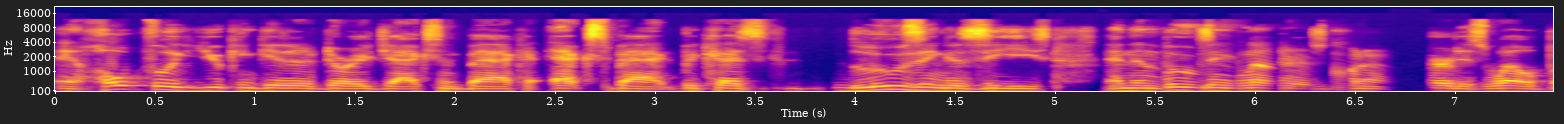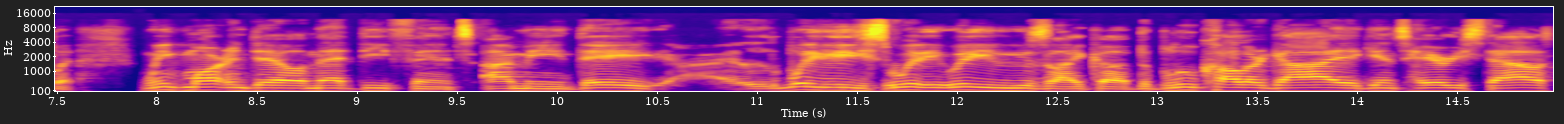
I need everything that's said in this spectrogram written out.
and hopefully you can get a Adoree Jackson back, an X back, because losing Azeez and then losing Leonard is going to hurt as well. But Wink Martindale and that defense, I mean, they what he what he, what he was like uh, the blue collar guy against Harry Styles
